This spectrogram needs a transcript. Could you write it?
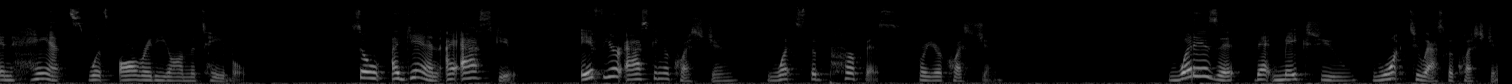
enhance what's already on the table. So, again, I ask you if you're asking a question, what's the purpose for your question? What is it that makes you want to ask a question?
